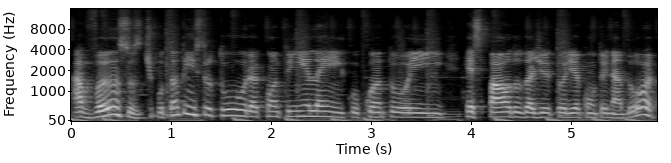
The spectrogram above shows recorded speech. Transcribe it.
avanços, tipo, tanto em estrutura, quanto em elenco, quanto em respaldo da diretoria com o treinador,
